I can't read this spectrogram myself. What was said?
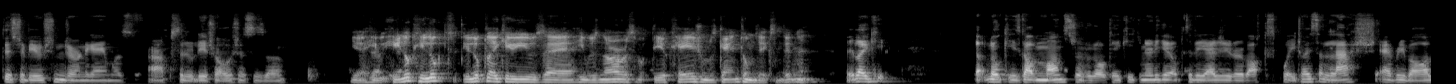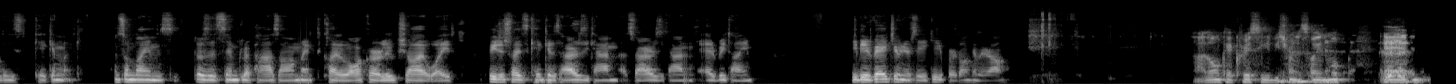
distribution during the game was absolutely atrocious as well. Yeah, he, he looked he looked he looked like he was uh, he was nervous, but the occasion was getting to him, Dixon, didn't it? Like, look, he's got a monster of a goal kick. He can really get up to the edge of the box, but he tries to lash every ball he's kicking. Like, and sometimes there's a simpler pass on, like to Kyle Walker or Luke Shaw wide. He just tries to kick it as hard as he can, as far as he can, every time. He'd be a great junior C keeper. Don't get me wrong. I don't get Chrissy to be trying to sign him up. Um,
